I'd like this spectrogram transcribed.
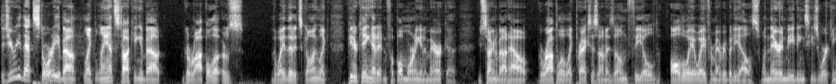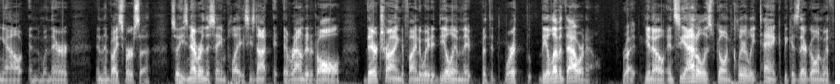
did you read that story about like Lance talking about Garoppolo's the way that it's going? Like Peter King had it in Football Morning in America. He was talking about how Garoppolo like practices on his own field, all the way away from everybody else. When they're in meetings, he's working out, and when they're, and then vice versa. So he's never in the same place. He's not around it at all. They're trying to find a way to deal him. They, but the, we're at the eleventh hour now. Right. You know, and Seattle is going clearly tank because they're going with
